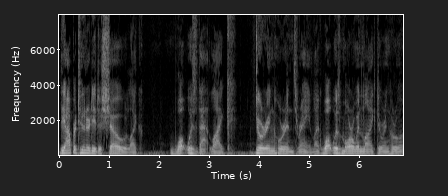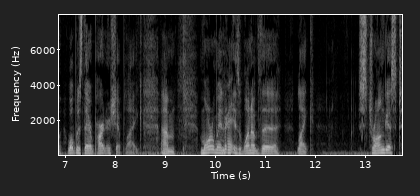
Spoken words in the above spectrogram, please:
the opportunity to show like what was that like during Hurin's reign? Like, what was Morwen like during her? What was their partnership like? Um, Morwen right. is one of the like strongest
